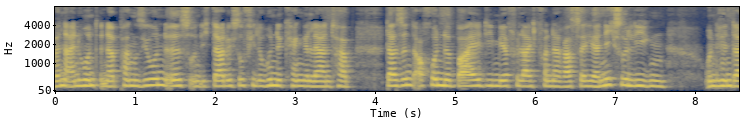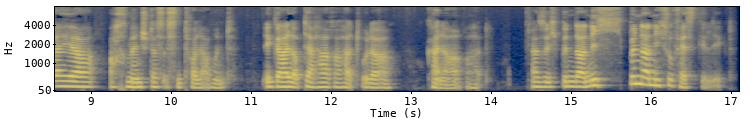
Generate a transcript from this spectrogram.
wenn ein Hund in der Pension ist und ich dadurch so viele Hunde kennengelernt habe, da sind auch Hunde bei, die mir vielleicht von der Rasse her nicht so liegen und hinterher, ach Mensch, das ist ein toller Hund. Egal, ob der Haare hat oder keine Haare hat. Also ich bin da nicht, bin da nicht so festgelegt.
